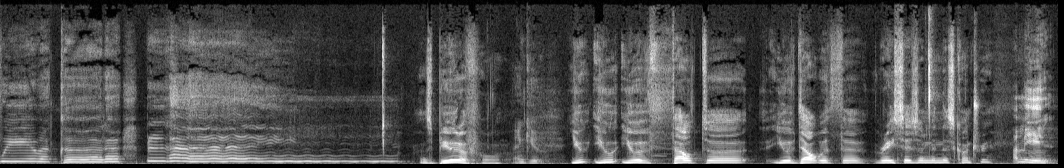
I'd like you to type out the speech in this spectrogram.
we were colorblind. That's beautiful. Thank you. You you you have felt uh, you have dealt with the racism in this country. I mean,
